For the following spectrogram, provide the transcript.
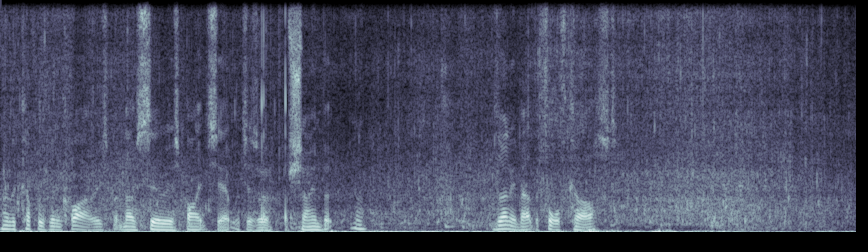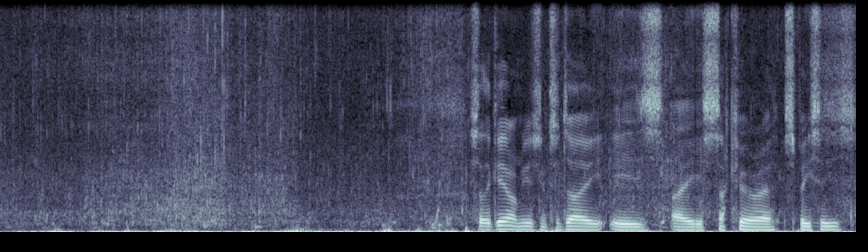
Had a couple of inquiries, but no serious bites yet, which is a, shame. But uh, it was only about the fourth cast. So the gear I'm using today is a Sakura Speciz,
